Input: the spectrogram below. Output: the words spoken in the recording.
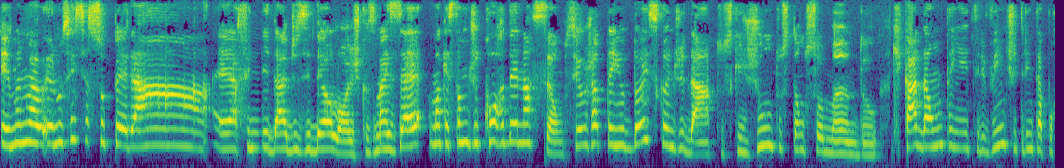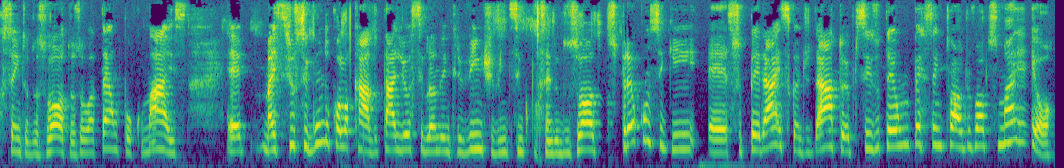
Emanuel, eu não sei se é superar é, afinidades ideológicas, mas é uma questão de coordenação. Se eu já tenho dois candidatos que juntos estão somando, que cada um tem entre 20% e 30% dos votos, ou até um pouco mais, é, mas se o segundo colocado está ali oscilando entre 20% e 25% dos votos, para eu conseguir é, superar esse candidato, eu preciso ter um percentual de votos maior.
